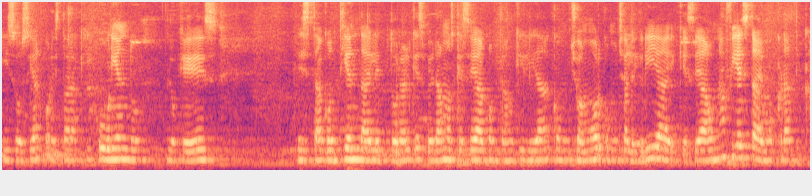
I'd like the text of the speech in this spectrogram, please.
y social por estar aquí cubriendo lo que es esta contienda electoral que esperamos que sea con tranquilidad, con mucho amor, con mucha alegría y que sea una fiesta democrática.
